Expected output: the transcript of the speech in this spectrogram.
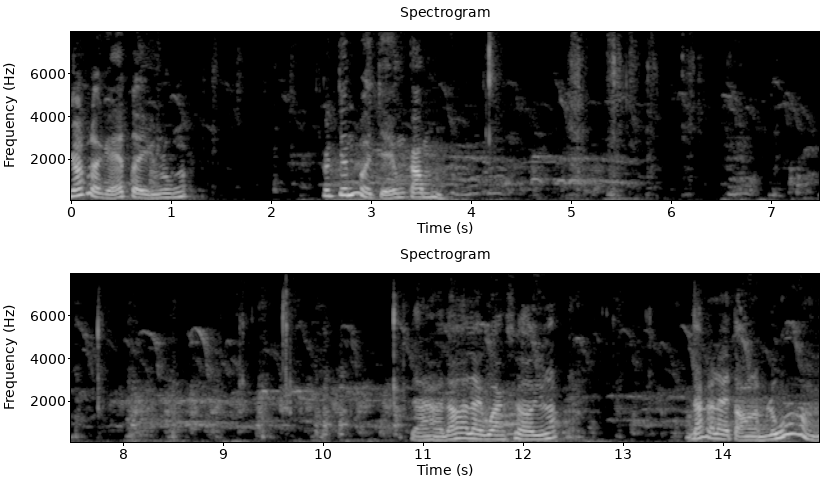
rất là rẻ tiền luôn á. Có 90 triệu một công. Dạ hồi đó ở đây quan sơ dữ lắm. Đất ở đây toàn làm lúa không.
